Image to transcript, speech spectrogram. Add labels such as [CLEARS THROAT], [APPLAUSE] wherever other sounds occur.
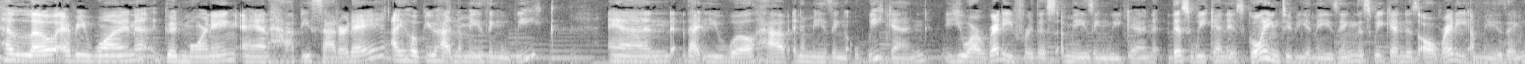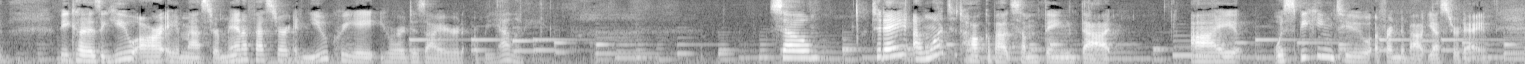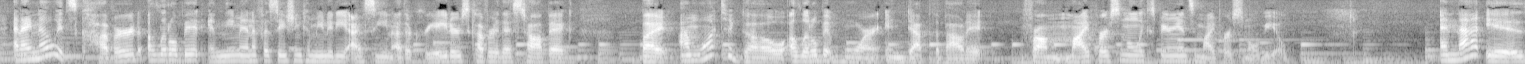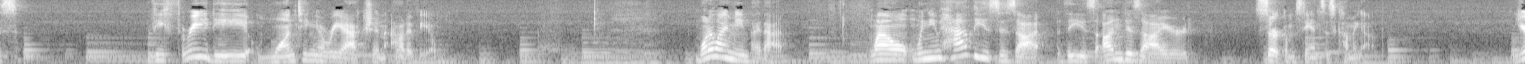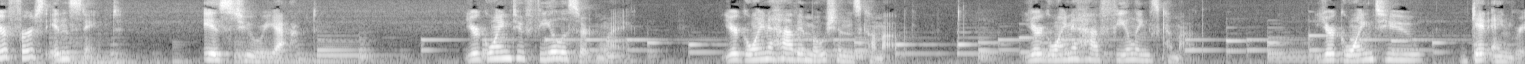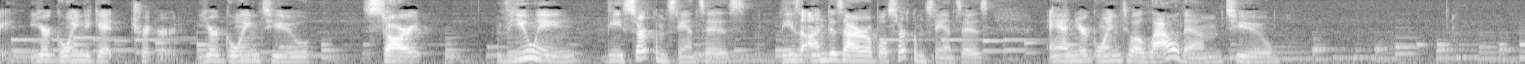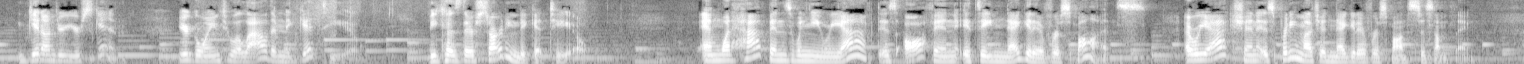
Hello, everyone. Good morning and happy Saturday. I hope you had an amazing week and that you will have an amazing weekend. You are ready for this amazing weekend. This weekend is going to be amazing. This weekend is already amazing because you are a master manifester and you create your desired reality. So, today I want to talk about something that I was speaking to a friend about yesterday. And I know it's covered a little bit in the manifestation community. I've seen other creators cover this topic, but I want to go a little bit more in depth about it from my personal experience and my personal view. And that is the 3D wanting a reaction out of you. What do I mean by that? Well, when you have these desi- these undesired circumstances coming up, your first instinct is to react. You're going to feel a certain way. You're going to have emotions come up. You're going to have feelings come up. You're going to get angry. You're going to get triggered. You're going to start viewing these circumstances, these undesirable circumstances, and you're going to allow them to get under your skin. You're going to allow them to get to you because they're starting to get to you. And what happens when you react is often it's a negative response. A reaction is pretty much a negative response to something.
